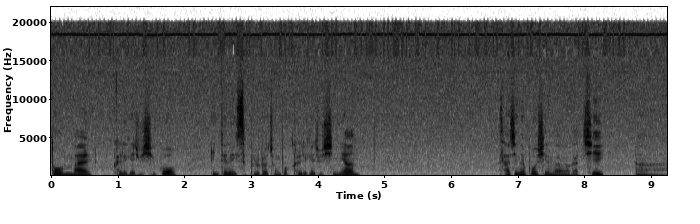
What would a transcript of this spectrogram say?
도움말 클릭해 주시고 인터넷 익스플로러 정보 클릭해 주시면 사진을 보시는 바와 같이 어,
